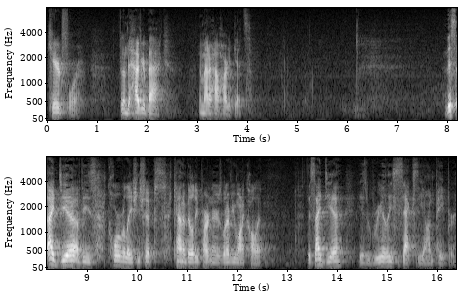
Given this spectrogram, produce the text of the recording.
cared for, for them to have your back, no matter how hard it gets. This idea of these core relationships, accountability partners, whatever you want to call it, this idea is really sexy on paper.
